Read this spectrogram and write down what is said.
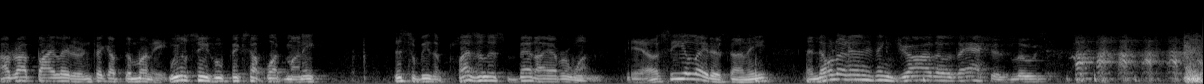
I'll drop by later and pick up the money. We'll see who picks up what money. This will be the pleasantest bet I ever won. Yeah, I'll see you later, Sonny. And don't let anything jar those ashes loose.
